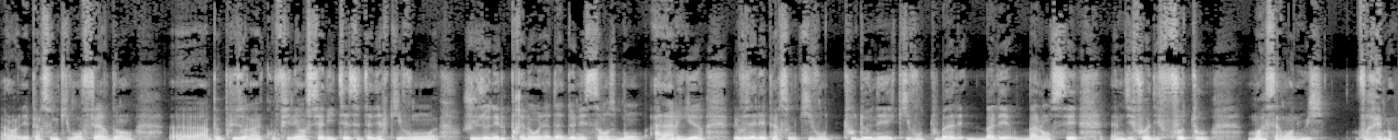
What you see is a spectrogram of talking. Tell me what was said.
alors il y a des personnes qui vont faire dans un peu plus dans la confidentialité c'est-à-dire qui vont juste donner le prénom et la date de naissance bon à la rigueur. Mais vous avez des personnes qui vont tout donner qui vont tout balancer même des fois des photos. Moi ça m'ennuie Vraiment.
